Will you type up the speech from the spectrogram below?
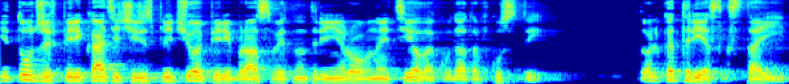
и тут же в перекате через плечо перебрасывает на тренированное тело куда-то в кусты. Только треск стоит.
